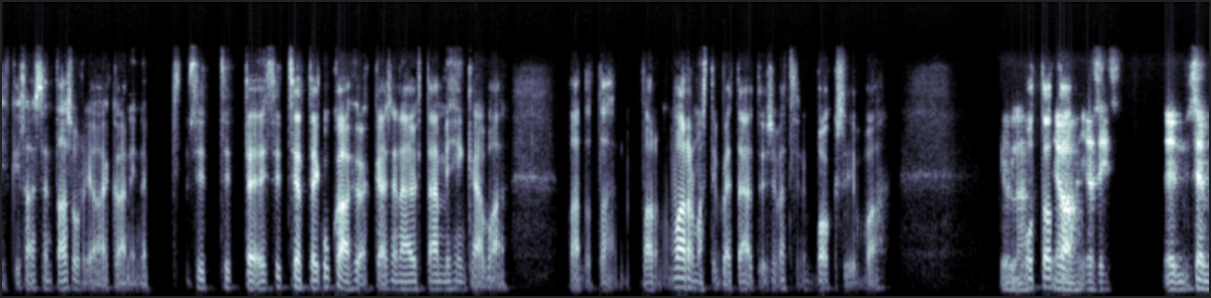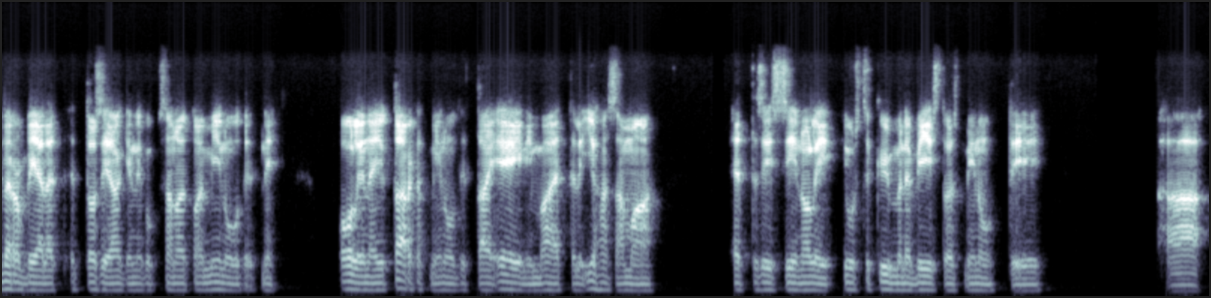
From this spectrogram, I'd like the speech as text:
Ifki saisi sen tasuria aikaa, niin sitten sit, sit, sit sieltä ei kukaan hyökkäisi enää yhtään mihinkään, vaan, vaan tota, var, varmasti vetäytyisivät sinne boksiin vaan. Kyllä, Mut, tota, Joo, ja siis sen verran vielä, että, että tosiaankin niin kuin sanoit noin minuutit, niin oli ne tarkat minuutit tai ei, niin mä ajattelin ihan samaa että siis siinä oli just se 10-15 minuuttia, ää,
